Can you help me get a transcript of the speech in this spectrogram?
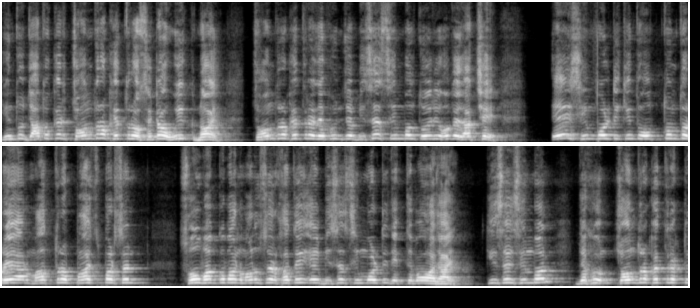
কিন্তু জাতকের চন্দ্রক্ষেত্র সেটা উইক নয়। চন্দ্রক্ষেত্রে দেখুন যে বিশেষ সিম্বল তৈরি হতে যাচ্ছে। এই সিম্বলটি কিন্তু অত্যন্ত রেয়ার মাত্র পাঁচ পার্সেন্ট সৌভাগ্যবান মানুষের হাতেই এই বিশেষ সিম্বলটি দেখতে পাওয়া যায়। কি সেই সিম্বল দেখুন, চন্দ্রক্ষেত্রে একটি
